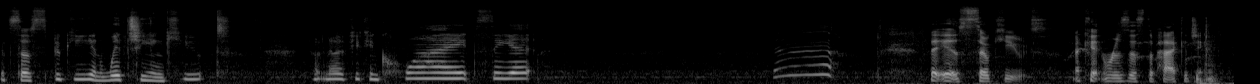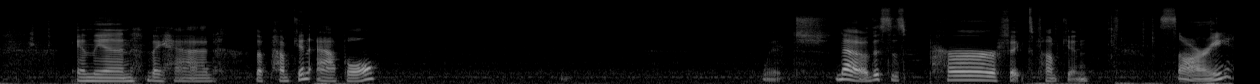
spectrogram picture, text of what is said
It's so spooky and witchy and cute. I don't know if you can quite see it. It is so cute. I couldn't resist the packaging. And then they had the pumpkin apple. Which, no, this is perfect pumpkin. Sorry.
